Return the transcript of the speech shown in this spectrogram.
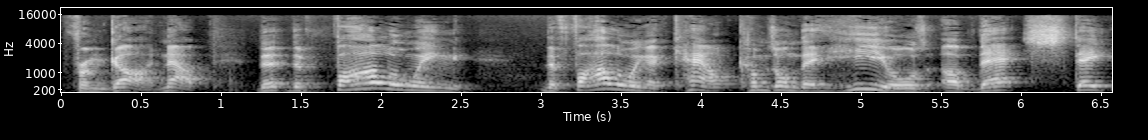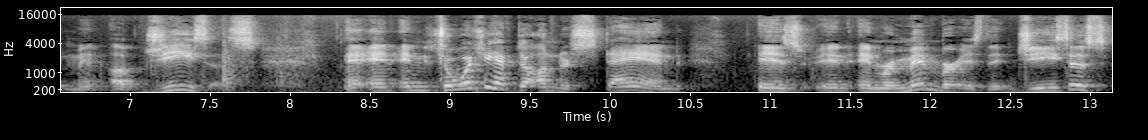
from God. Now, the, the following the following account comes on the heels of that statement of Jesus. And, and, so, what you have to understand is, and remember, is that Jesus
